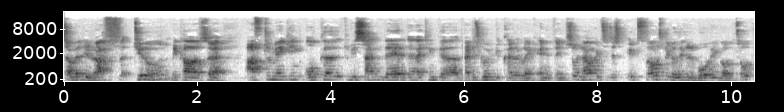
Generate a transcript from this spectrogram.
just a very rough tune because uh, after making Okal to be sung there, then I think uh, that is going to color like anything. So now it's just, it sounds like a little boring also.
